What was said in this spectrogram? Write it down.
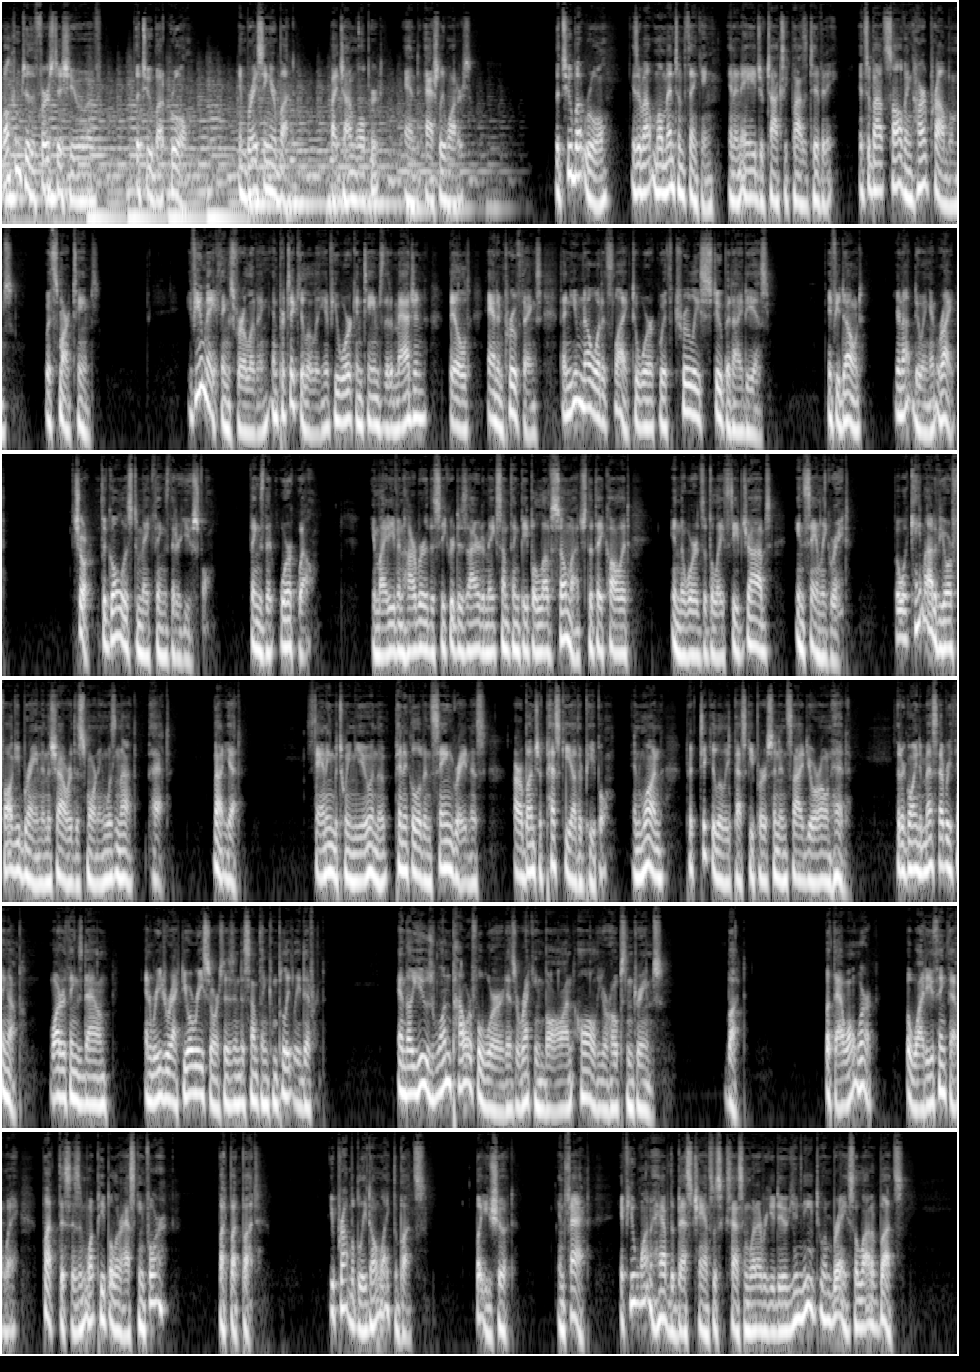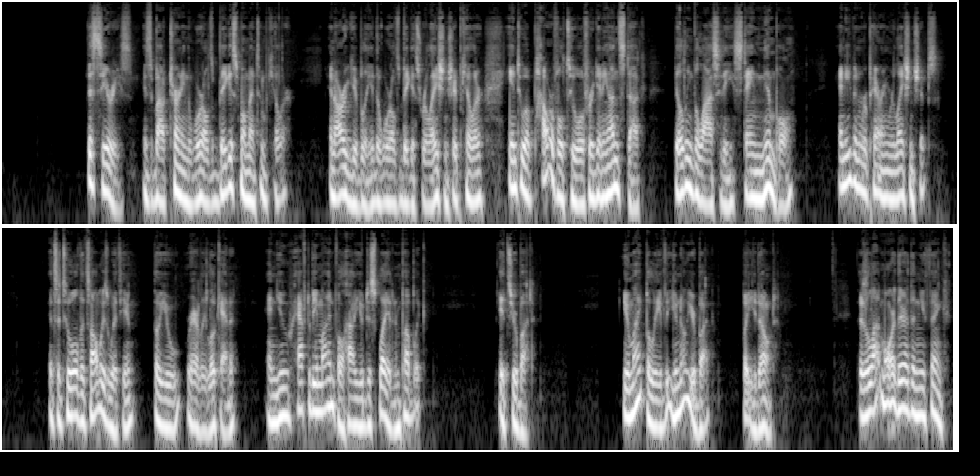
Welcome to the first issue of The Two But Rule Embracing Your But by John Wolpert and Ashley Waters. The Two But Rule is about momentum thinking in an age of toxic positivity. It's about solving hard problems with smart teams. If you make things for a living, and particularly if you work in teams that imagine, build, and improve things, then you know what it's like to work with truly stupid ideas. If you don't, you're not doing it right. Sure, the goal is to make things that are useful, things that work well. You might even harbor the secret desire to make something people love so much that they call it, in the words of the late Steve Jobs, insanely great. But what came out of your foggy brain in the shower this morning was not that. Not yet. Standing between you and the pinnacle of insane greatness are a bunch of pesky other people, and one particularly pesky person inside your own head, that are going to mess everything up, water things down, and redirect your resources into something completely different. And they'll use one powerful word as a wrecking ball on all your hopes and dreams. But. But that won't work. But why do you think that way? But this isn't what people are asking for. But, but, but. You probably don't like the buts. But you should. In fact, if you want to have the best chance of success in whatever you do, you need to embrace a lot of buts. This series is about turning the world's biggest momentum killer, and arguably the world's biggest relationship killer, into a powerful tool for getting unstuck, building velocity, staying nimble, and even repairing relationships. It's a tool that's always with you, though you rarely look at it, and you have to be mindful how you display it in public. It's your butt. You might believe that you know your butt, but you don't. There's a lot more there than you think.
